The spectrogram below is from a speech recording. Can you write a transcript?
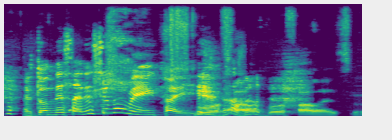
Eu tô nessa, nesse momento aí. Boa fala, boa fala essa.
